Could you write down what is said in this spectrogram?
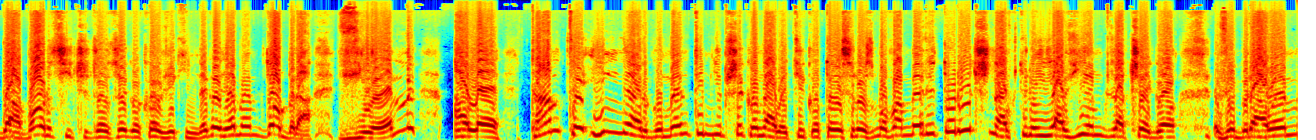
do aborcji, czy do czegokolwiek innego, ja powiem, dobra, wiem, ale tamte inne argumenty mnie przekonały, tylko to jest rozmowa merytoryczna, w której ja wiem, dlaczego dlaczego wybrałem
